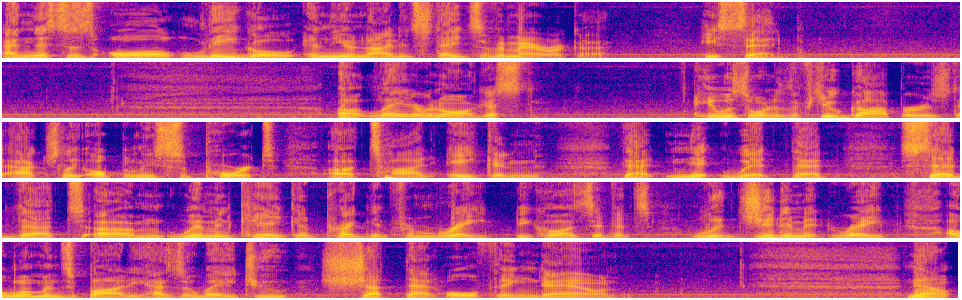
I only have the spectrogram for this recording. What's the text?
And this is all legal in the United States of America, he said. Uh, later in August, he was one of the few goppers to actually openly support uh, Todd Akin, that nitwit that said that um, women can't get pregnant from rape because if it's legitimate rape, a woman's body has a way to shut that whole thing down. Now,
